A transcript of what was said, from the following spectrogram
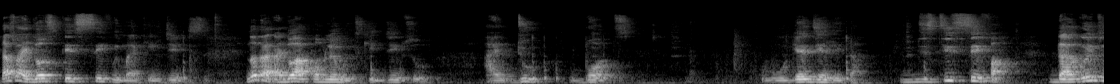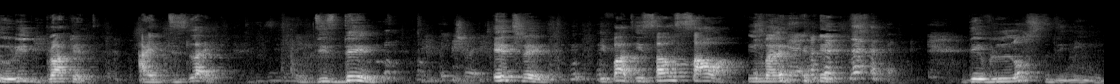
That's why I just stay safe with my King James. Not that I don't have problem with King James, so I do, but we'll get there later. It's still safer than going to read bracket. I dislike, disdain, Hatred. In fact, it sounds sour in my They've lost the meaning.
